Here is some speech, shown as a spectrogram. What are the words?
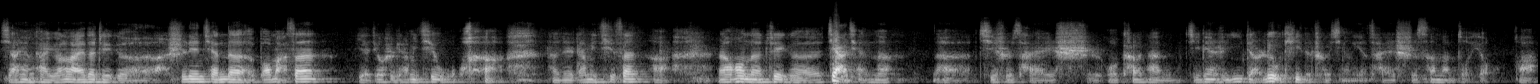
想想看，原来的这个十年前的宝马三，也就是两米七五 哈，它这两米七三啊。然后呢，这个价钱呢，呃，其实才十，我看了看，即便是一点六 T 的车型，也才十三万左右啊。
